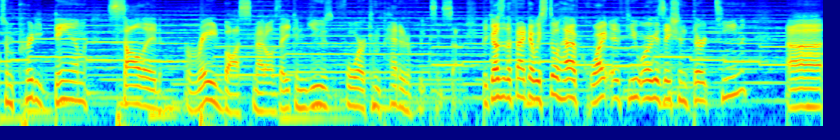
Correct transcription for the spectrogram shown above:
some pretty damn solid raid boss medals that you can use for competitive weeks and such. Because of the fact that we still have quite a few Organization 13 uh,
